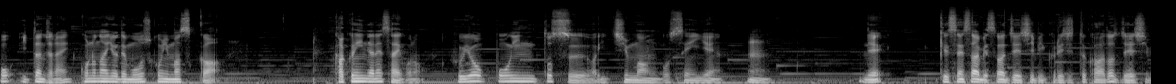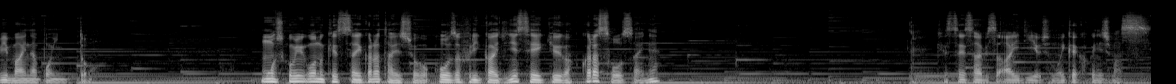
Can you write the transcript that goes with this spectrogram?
お、いったんじゃない？この内容で申し込みますか？確認だね、最後の。付与ポイント数は1万5000円。うん。で、決済サービスは JCB クレジットカード、JCB マイナポイント。申し込み後の決済から対象、口座振替時に請求額から総裁ね。決済サービス ID をもう一回確認します。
